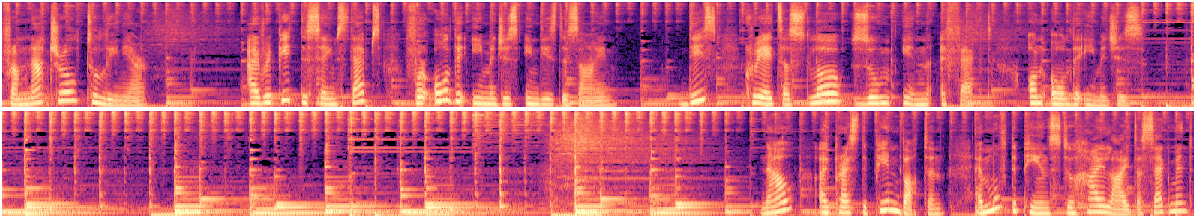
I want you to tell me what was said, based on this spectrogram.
from natural to linear. I repeat the same steps for all the images in this design. This creates a slow zoom in effect on all the images. Now I press the pin button and move the pins to highlight a segment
